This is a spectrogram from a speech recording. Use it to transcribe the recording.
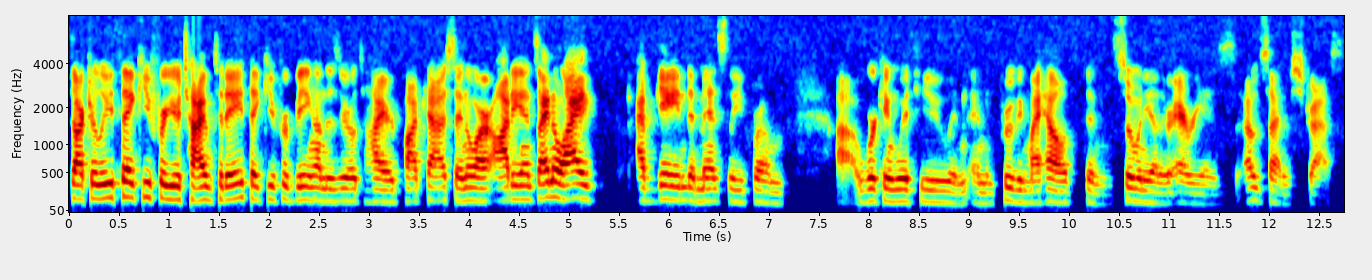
Dr. Lee, thank you for your time today. Thank you for being on the Zero to Hired podcast. I know our audience. I know I I've gained immensely from. Uh, working with you and, and improving my health and so many other areas outside of stress.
